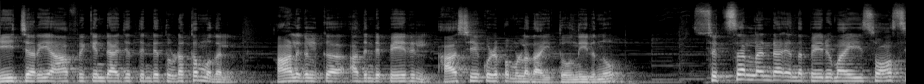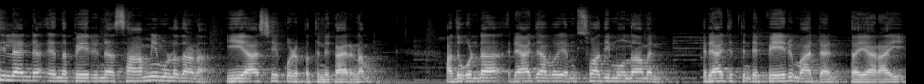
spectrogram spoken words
ഈ ചെറിയ ആഫ്രിക്കൻ രാജ്യത്തിന്റെ തുടക്കം മുതൽ ആളുകൾക്ക് അതിന്റെ പേരിൽ ആശയക്കുഴപ്പമുള്ളതായി തോന്നിയിരുന്നു. സ്വിറ്റ്സർലൻഡ് എന്ന പേരുമായി സ്വാസിലാൻഡ് എന്ന പേരിന് സാമ്യമുള്ളതാണ് ഈ ആശയക്കുഴപ്പത്തിന് കാരണം. അതുകൊണ്ട് രാജാവ് എം സ്വാതി മൂന്നാമൻ രാജ്യത്തിന്റെ പേര് മാറ്റാൻ തയ്യാറായി.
